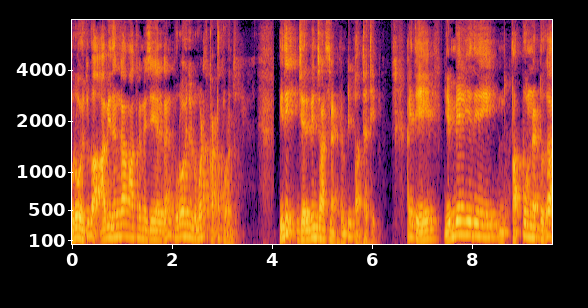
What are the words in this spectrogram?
పురోహితుడు ఆ విధంగా మాత్రమే చేయాలి కానీ పురోహితుడు కూడా కట్టకూడదు. ఇది జరిపించాల్సినటువంటి పద్ధతి. అయితే ఎమ్మెల్యేది తప్పు ఉన్నట్టుగా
